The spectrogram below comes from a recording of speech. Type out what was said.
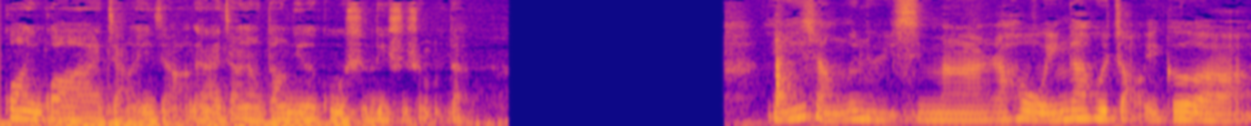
逛一逛啊，讲一讲，跟他讲讲当地的故事、历史什么的。理想的旅行嘛，然后我应该会找一个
